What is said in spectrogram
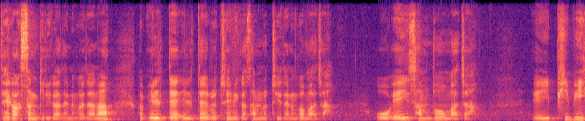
대각선 길이가 되는 거잖아. 그럼 1대 1대 루트이니까 3루트 되는 거 맞아. OA 3도 맞아. APB,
